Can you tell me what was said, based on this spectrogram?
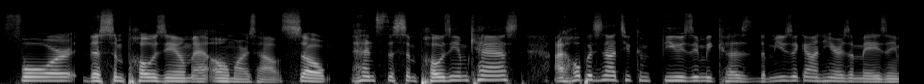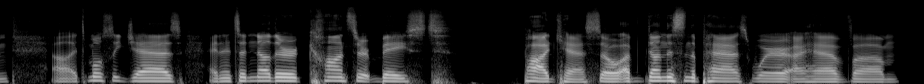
for the symposium at Omar's house. So, hence the symposium cast. I hope it's not too confusing because the music on here is amazing. Uh, it's mostly jazz, and it's another concert based podcast. So, I've done this in the past where I have. Um,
